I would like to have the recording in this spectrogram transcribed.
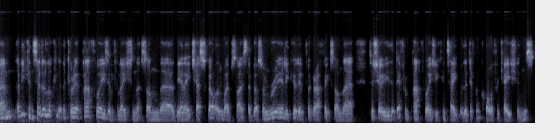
Um, have you considered looking at the career pathways information that's on the, the NHS Scotland websites? They've got some really good infographics on there to show you the different pathways you can take with the different qualifications.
